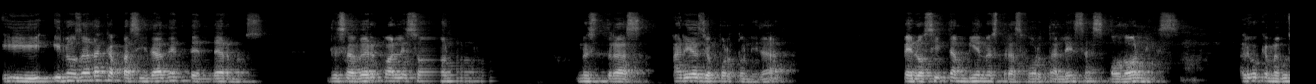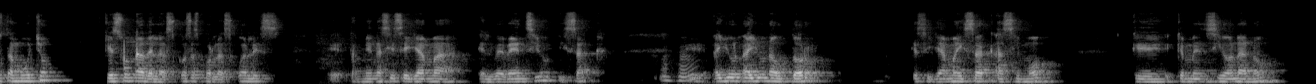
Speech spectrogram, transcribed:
Y, y nos da la capacidad de entendernos, de saber cuáles son nuestras áreas de oportunidad, pero sí también nuestras fortalezas o dones. Algo que me gusta mucho, que es una de las cosas por las cuales eh, también así se llama el bebencio, Isaac. eh, hay, un, hay un autor que se llama Isaac Asimov, que, que menciona, ¿no?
